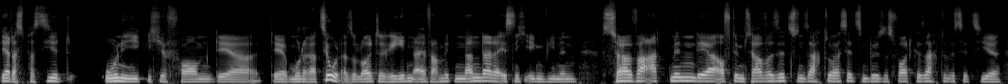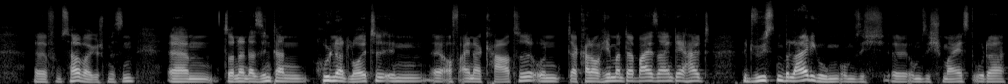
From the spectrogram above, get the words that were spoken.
ja, das passiert ohne jegliche Form der, der Moderation. Also Leute reden einfach miteinander, da ist nicht irgendwie ein Server-Admin, der auf dem Server sitzt und sagt, du hast jetzt ein böses Wort gesagt, du wirst jetzt hier äh, vom Server geschmissen, ähm, sondern da sind dann 100 Leute in, äh, auf einer Karte und da kann auch jemand dabei sein, der halt mit wüsten Beleidigungen um sich, äh, um sich schmeißt oder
